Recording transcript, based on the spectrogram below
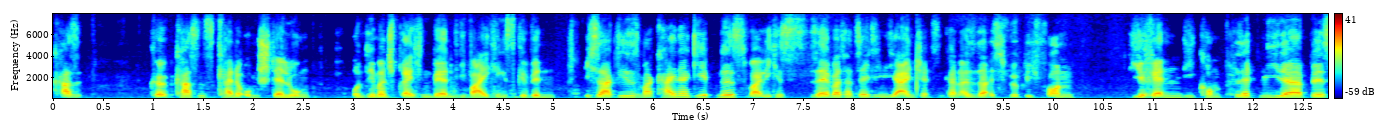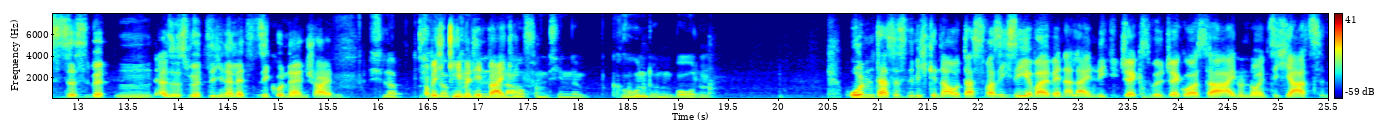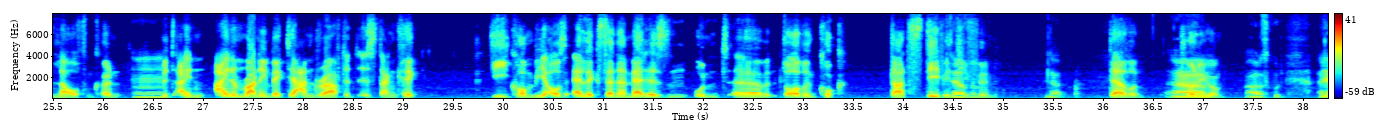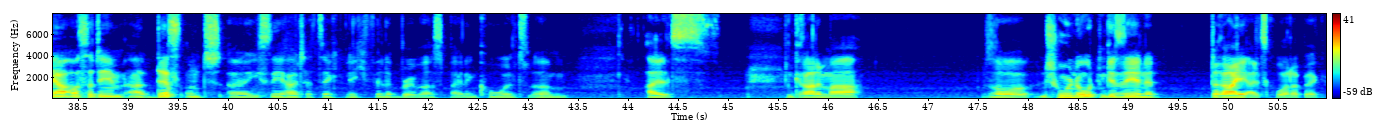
Kirk Cousins keine Umstellung und dementsprechend werden die Vikings gewinnen. Ich sage dieses Mal kein Ergebnis, weil ich es selber tatsächlich nicht einschätzen kann. Also da ist wirklich von die rennen die komplett nieder bis das wird ein, also es wird sich in der letzten Sekunde entscheiden. Ich glaube, aber ich gehe mit den Vikings. Laufen die in Grund und Boden. Und das ist nämlich genau das, was ich sehe, weil wenn alleine die Jacksonville Jaguars da 91 Yards hinlaufen können, mhm. mit einem, einem Running Back, der undrafted ist, dann kriegt die Kombi aus Alexander Madison und äh, Dalvin Cook das definitiv Delvin. hin. Ja. Delvin, Entschuldigung. Ähm, alles gut. Ja, außerdem äh, das und äh, ich sehe halt tatsächlich Philip Rivers bei den Colts ähm, als gerade mal so in Schulnoten gesehene 3 als Quarterback.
